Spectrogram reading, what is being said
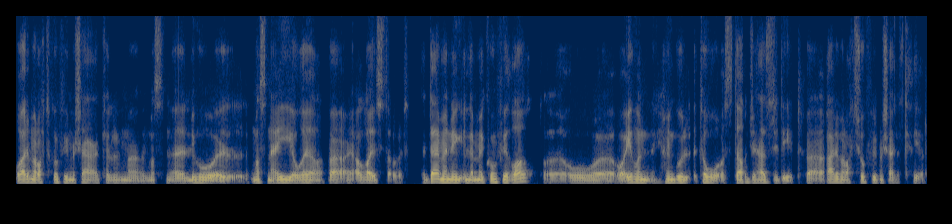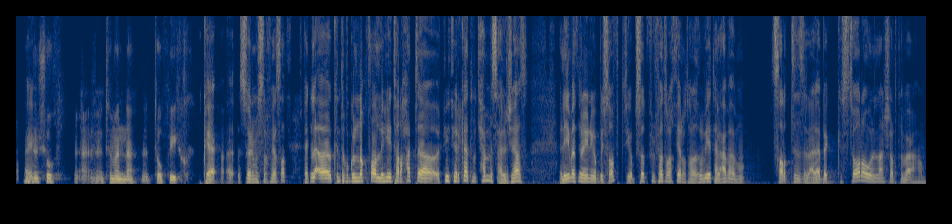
وغالبا راح تكون في مشاكل المصنع اللي هو مصنعية وغيره فالله يستر بس. دائما لما يكون في ضغط آه، و- وأيضا خلينا نقول تو إصدار جهاز جديد فغالبا راح تشوف في مشاكل كثيرة. أي. نشوف يعني اتمنى التوفيق. Okay. Sorry mister فيصل. لكن لا آه، كنت بقول نقطة اللي هي ترى حتى في شركات متحمسة على الجهاز. اللي هي مثلا Ubisoft Ubisoft في الفترة الأخيرة ترى أغلبية ألعابها م- صارت تنزل على Epic Store أو ال launcher تبعهم.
